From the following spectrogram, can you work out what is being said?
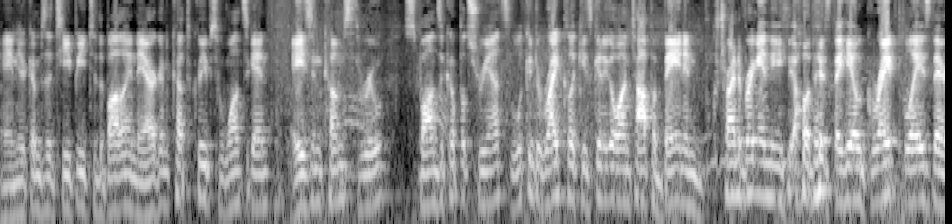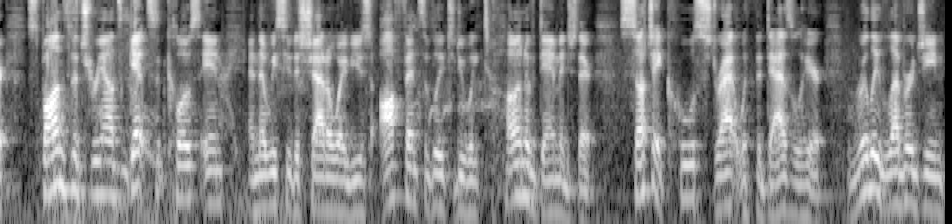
And here comes the TP to the bot lane. They are going to cut the creeps once again. Azen comes through, spawns a couple treants, looking to right click. He's going to go on top of Bane and trying to bring in the. Oh, there's the heal. Great plays there. Spawns the treants, gets close in, and then we see the Shadow Wave used offensively to do a ton of damage there. Such a cool strat with the Dazzle here. Really leveraging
